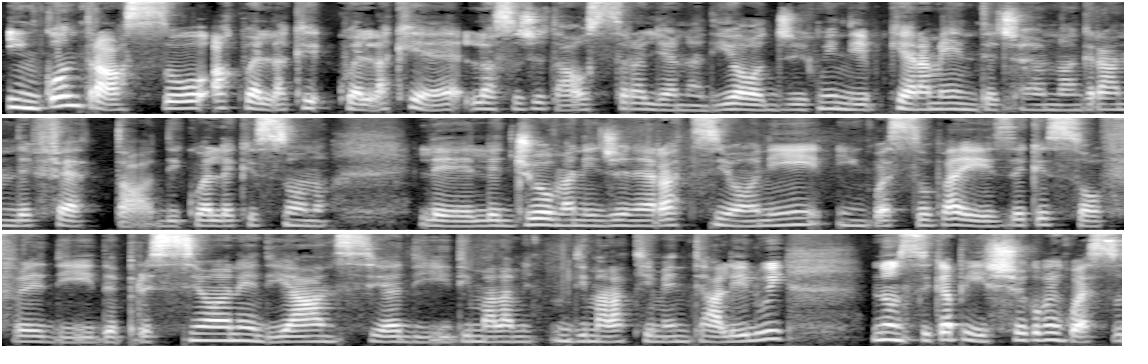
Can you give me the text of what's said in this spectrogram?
in contrasto a quella che, quella che, è la società australiana di oggi. Quindi chiaramente c'è una grande fetta di quelle che sono le, le giovani generazioni in questo paese che soffre di depressione, di ansia, di, di, mala, di malattie mentali. Lui non si capisce come questo,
